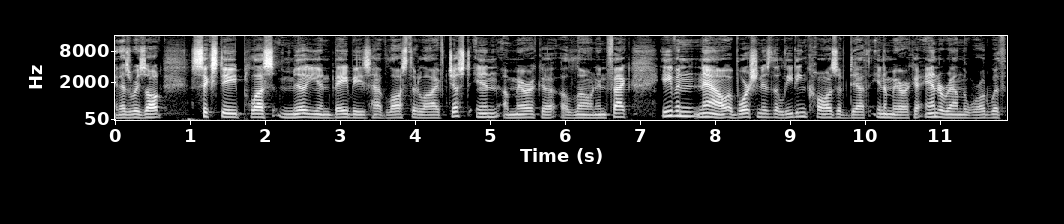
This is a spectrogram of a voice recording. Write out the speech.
And as a result, 60 plus million babies have lost their life just in America alone. In fact, even now, abortion is the leading cause of death in America and around the world, with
